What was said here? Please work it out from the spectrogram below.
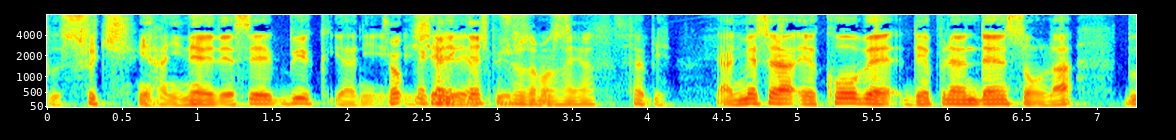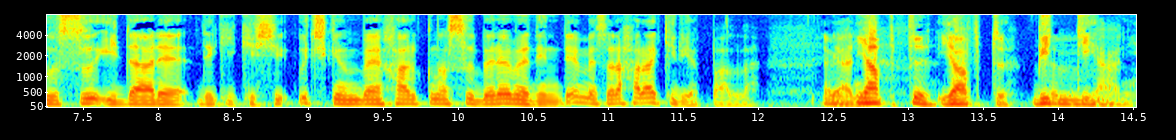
bu suç yani neredeyse büyük yani çok mekanikleşmiş o zaman hayat. Tabii. Yani mesela e, Kobe depremden sonra bu su idaredeki kişi üç gün ben halkına su veremediğinde mesela harakiri yaparlar. Evet. Yani yaptı. Yaptı. Bitti hmm. yani.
